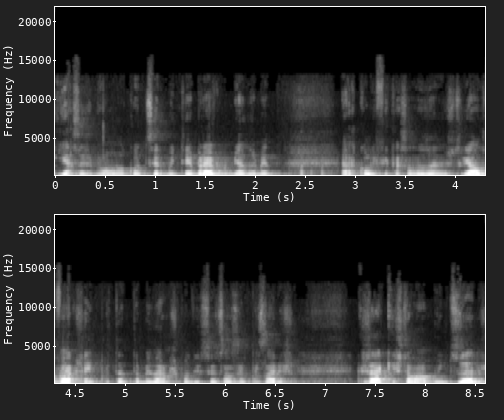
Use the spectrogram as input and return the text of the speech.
e essas vão acontecer muito em breve, nomeadamente a requalificação da zona industrial de Vagos. É importante também darmos condições aos empresários que já aqui estão há muitos anos,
